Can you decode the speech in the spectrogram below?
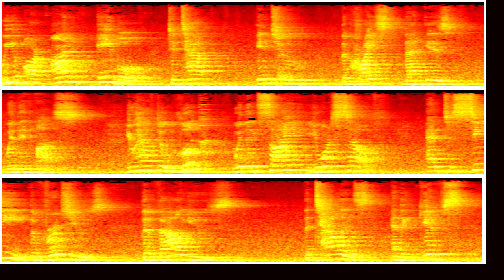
we are unable to tap into the Christ that is within us. You have to look within inside yourself and to see the virtues, the values, the talents, and the gifts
